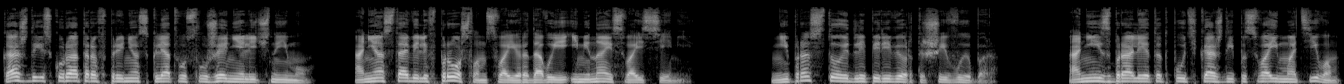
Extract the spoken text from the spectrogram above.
Каждый из кураторов принес клятву служения лично ему. Они оставили в прошлом свои родовые имена и свои семьи. Непростой для перевертышей выбор. Они избрали этот путь каждый по своим мотивам,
